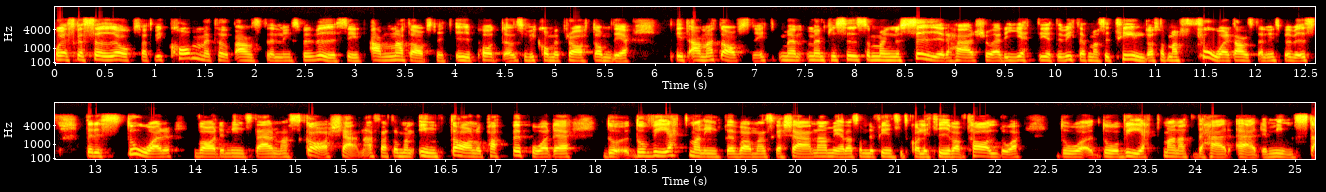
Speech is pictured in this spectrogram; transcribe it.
och jag ska säga också att vi kommer ta upp anställningsbevis i ett annat avsnitt i podden så vi kommer prata om det i ett annat avsnitt. Men, men precis som Magnus säger här så är det jätte, jätteviktigt att man ser till då så att man får ett anställningsbevis där det står vad det minsta är man ska tjäna. För att om man inte har något papper på det då, då vet man inte vad man ska tjäna medan om det finns ett kollektivavtal då, då, då vet man att det här är det minsta.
